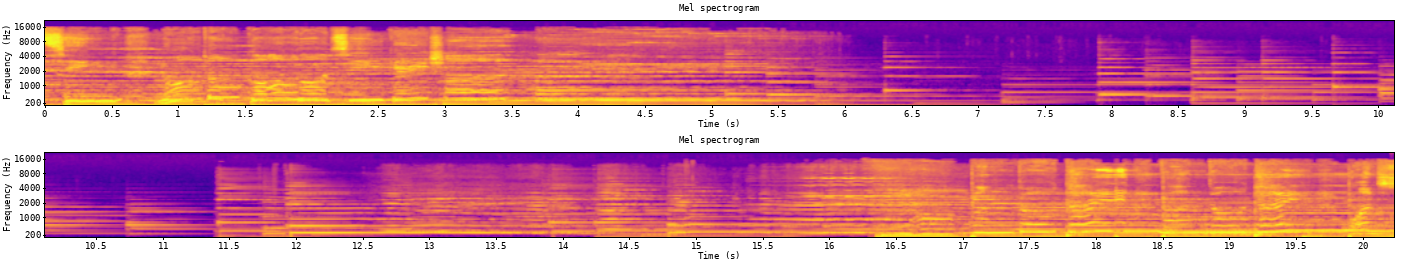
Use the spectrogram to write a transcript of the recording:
情，我都讲我自己出去。如何笨到底，但到底还是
